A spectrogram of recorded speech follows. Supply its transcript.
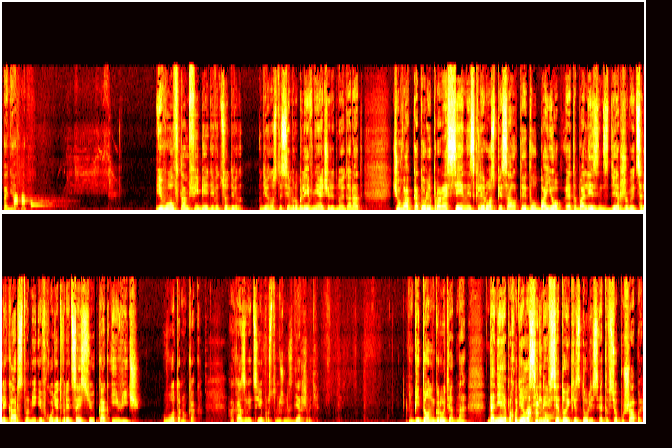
Понятно. И Волф Тамфибия 997 рублей, внеочередной донат. Чувак, который про рассеянный склероз писал, ты долбоеб, эта болезнь сдерживается лекарствами и входит в рецессию, как и ВИЧ. Вот оно как. Оказывается, ее просто нужно сдерживать. Бидон грудь одна. Да не, я похудела сильно, и все дойки сдулись. Это все пушапы.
